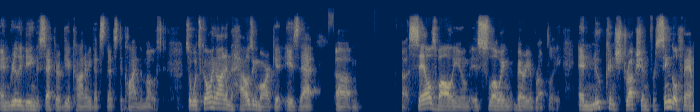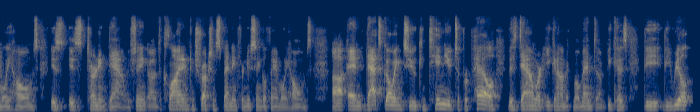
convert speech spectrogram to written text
and really being the sector of the economy that's that's declined the most. So what's going on in the housing market is that um, uh, sales volume is slowing very abruptly. And new construction for single family homes is is turning down. We're seeing a decline in construction spending for new single family homes. Uh, and that's going to continue to propel this downward economic momentum because the the real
